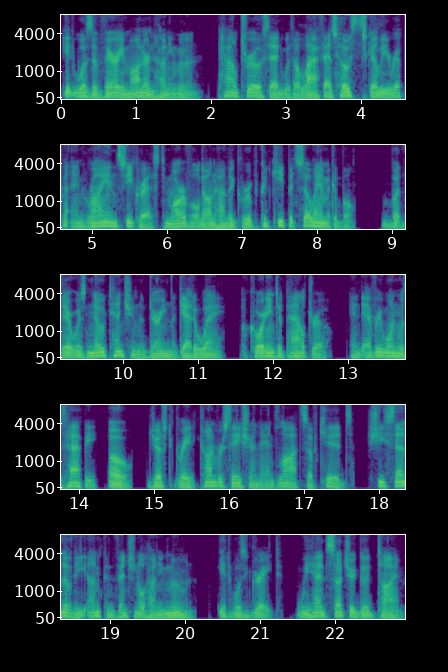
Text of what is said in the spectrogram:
It was a very modern honeymoon, Paltrow said with a laugh as hosts Kelly Ripa and Ryan Seacrest marveled on how the group could keep it so amicable. But there was no tension during the getaway, according to Paltrow, and everyone was happy. Oh, just great conversation and lots of kids. She said of the unconventional honeymoon, it was great, we had such a good time.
